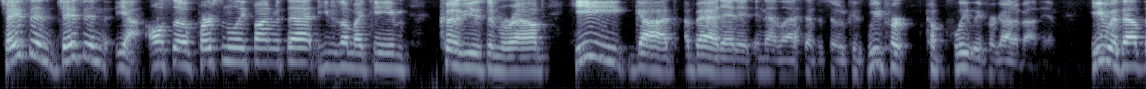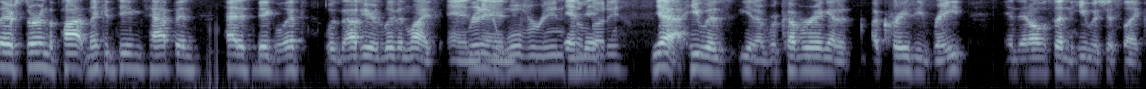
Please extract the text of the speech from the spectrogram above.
Jason, Jason, yeah. Also, personally fine with that. He was on my team. Could have used him around. He got a bad edit in that last episode because we for- completely forgot about him. He Yeah. was out there stirring the pot, making things happen. Had his big lip. Was out here living life. And Ready then- to Wolverine then- somebody? yeah, he was, you know, recovering at a, a crazy rate. And then all of a sudden he was just like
